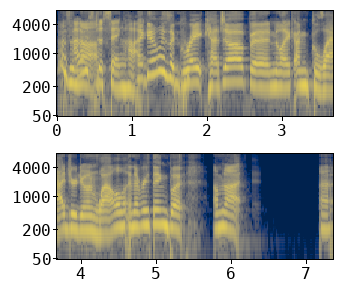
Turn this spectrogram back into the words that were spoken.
that was enough. I was just saying hi. Like it was a great catch up, and like I'm glad you're doing well and everything, but I'm not. Uh,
